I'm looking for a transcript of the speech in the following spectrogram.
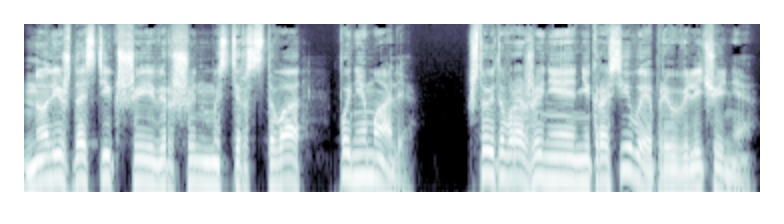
Но лишь достигшие вершин мастерства понимали, что это выражение не красивое преувеличение,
